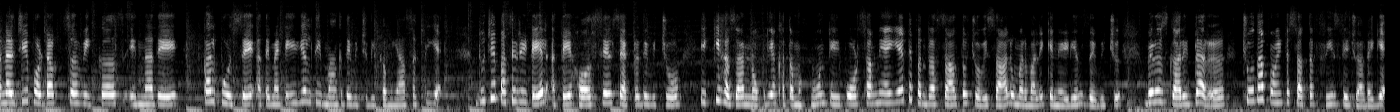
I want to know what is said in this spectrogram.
એનર્ਜੀ ਪ੍ਰੋਡਕਟਸ ਵਹੀਕਲਸ ਇਹਨਾਂ ਦੇ ਕਲ ਅਤੇ ਮਟੀਰੀਅਲ ਦੀ ਮੰਗ ਦੇ ਵਿੱਚ ਵੀ ਕਮੀ ਆ ਸਕਦੀ ਹੈ। ਦੂਜੇ ਪਾਸੇ ਰਿਟੇਲ ਅਤੇ ਹੋਲਸੇਲ ਸੈਕਟਰ ਦੇ ਵਿੱਚੋਂ 21000 ਨੌਕਰੀਆਂ ਖਤਮ ਹੋਣ ਦੀ ਰਿਪੋਰਟ ਸਾਹਮਣੇ ਆਈ ਹੈ ਤੇ 15 ਸਾਲ ਤੋਂ 24 ਸਾਲ ਉਮਰ ਵਾਲੇ ਕੈਨੇਡੀਅਨਸ ਦੇ ਵਿੱਚ ਬੇਰੋਜ਼ਗਾਰੀ ਦਰ 14.7% ਫੀਸਦੀ ਚੱਲ ਰਹੀ ਹੈ,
